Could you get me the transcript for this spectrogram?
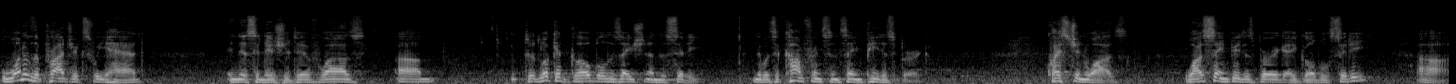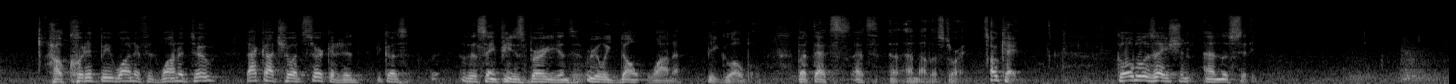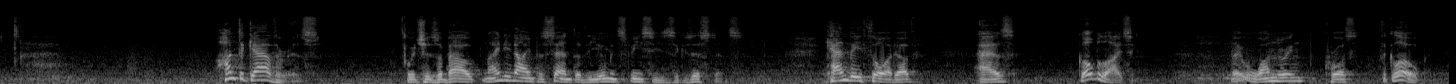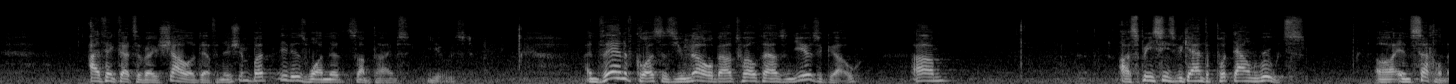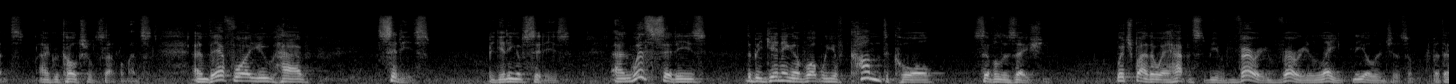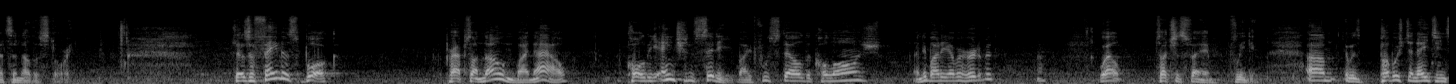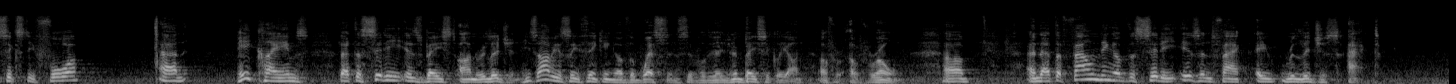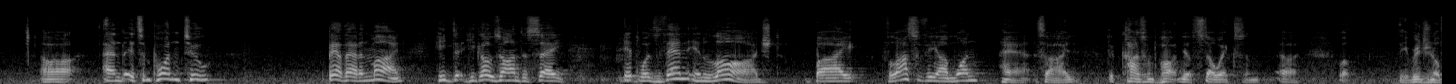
one of the projects we had in this initiative was um, to look at globalization in the city. There was a conference in St. Petersburg. Question was, was St. Petersburg a global city? Uh, how could it be one if it wanted to? That got short-circuited because the St. Petersburgians really don't want to be global. But that's, that's another story. Okay, globalization and the city. Hunter-gatherers which is about 99% of the human species' existence, can be thought of as globalizing. They were wandering across the globe. I think that's a very shallow definition, but it is one that's sometimes used. And then, of course, as you know, about 12,000 years ago, um, our species began to put down roots uh, in settlements, agricultural settlements. And therefore you have cities beginning of cities. And with cities, the beginning of what we have come to call civilization, which, by the way, happens to be a very, very late neologism, but that's another story. There's a famous book, perhaps unknown by now, called The Ancient City by Fustel de Coulanges. Anybody ever heard of it? Well, such is fame, fleeting. Um, it was published in 1864, and he claims that the city is based on religion. He's obviously thinking of the Western civilization, basically on, of, of Rome. Um, and that the founding of the city is, in fact, a religious act. Uh, and it's important to bear that in mind. He, he goes on to say, it was then enlarged by philosophy on one hand, side, the cosmopolitan you know, Stoics and, uh, well, the original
